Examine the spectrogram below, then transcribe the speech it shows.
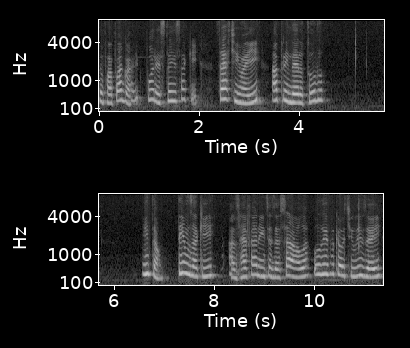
do papagaio, por isso tem isso aqui. Certinho aí, aprenderam tudo? Então, temos aqui as referências dessa aula, o livro que eu utilizei,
